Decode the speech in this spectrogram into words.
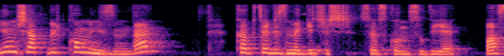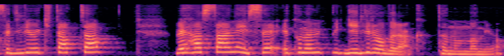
yumuşak bir komünizmden kapitalizme geçiş söz konusu diye bahsediliyor kitapta ve hastane ise ekonomik bir gelir olarak tanımlanıyor.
